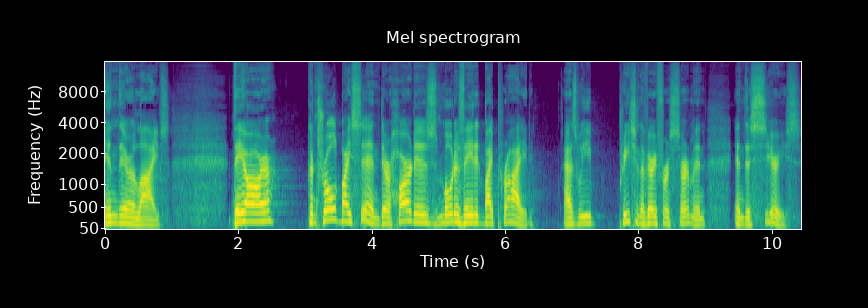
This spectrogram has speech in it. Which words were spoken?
in their lives. They are controlled by sin. Their heart is motivated by pride, as we preached in the very first sermon in this series.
